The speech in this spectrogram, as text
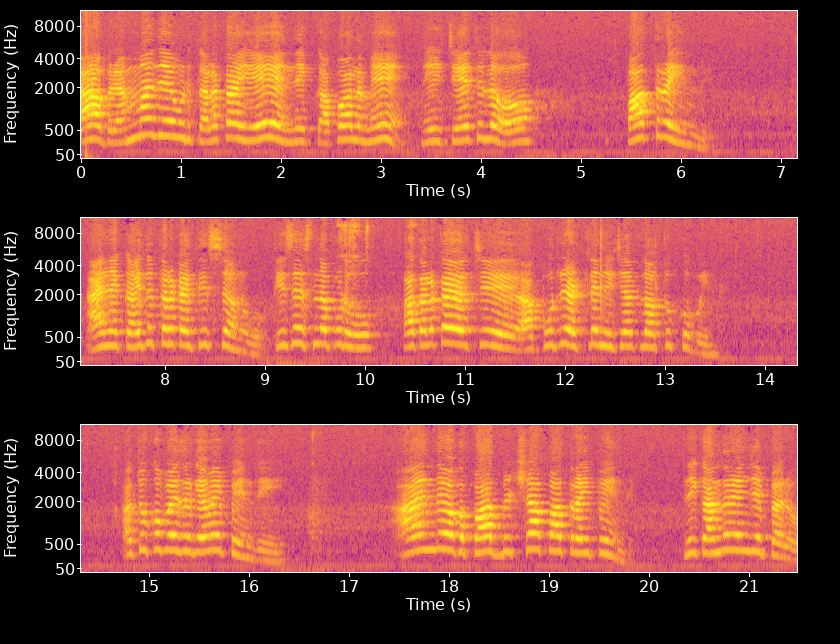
ఆ బ్రహ్మదేవుడి తలకాయే నీ కపాలమే నీ చేతిలో పాత్ర అయింది ఆయన యొక్క ఐదు తలకాయ తీసావు నువ్వు. తీసేసినప్పుడు ఆ తలకాయ వచ్చి ఆ పుర్రి అట్లే నీ చేతిలో అతుక్కుపోయింది అతుక్కుపోయేసరికి ఏమైపోయింది? ఆయనది ఒక పా భిక్షా పాత్ర అయిపోయింది. నీకు అందరూ ఏం చెప్పారు?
